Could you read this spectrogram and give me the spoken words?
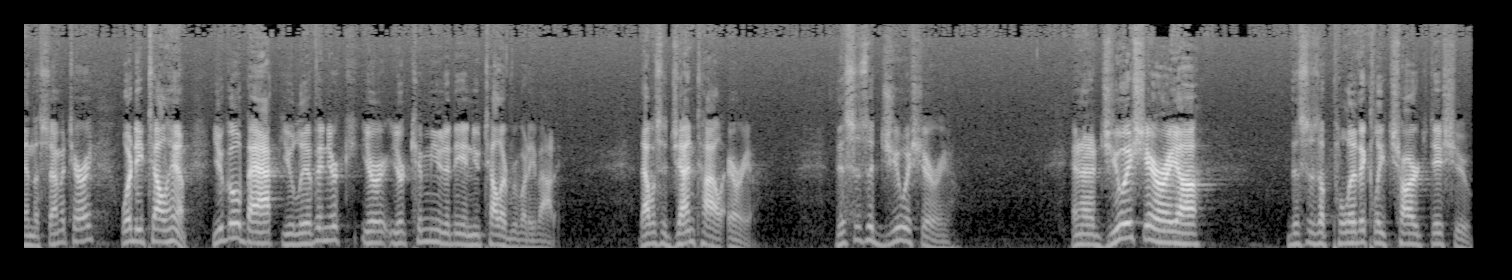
in the cemetery, what did he tell him? You go back, you live in your, your, your community, and you tell everybody about it. That was a Gentile area. This is a Jewish area. And in a Jewish area, this is a politically charged issue.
